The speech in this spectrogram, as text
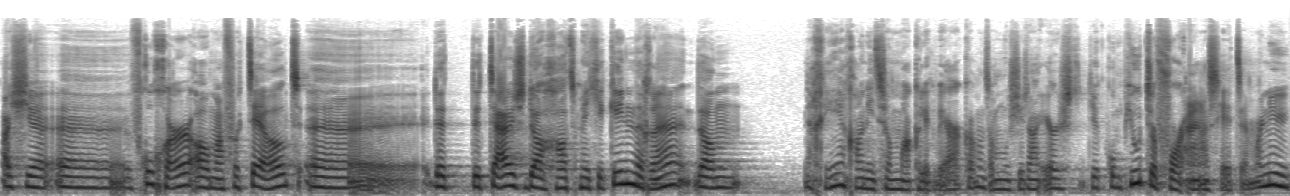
als je uh, vroeger, oma vertelt, uh, de, de thuisdag had met je kinderen, dan, dan ging je gewoon niet zo makkelijk werken. Want dan moest je daar eerst je computer voor aanzetten. Maar nu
